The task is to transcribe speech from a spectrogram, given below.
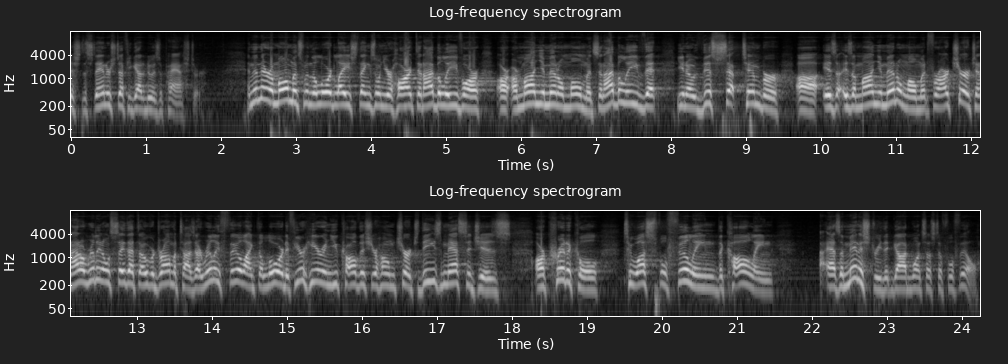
Just the standard stuff you got to do as a pastor. And then there are moments when the Lord lays things on your heart that I believe are, are, are monumental moments. And I believe that, you know, this September uh, is, is a monumental moment for our church. And I don't, really don't say that to over dramatize. I really feel like the Lord, if you're here and you call this your home church, these messages are critical to us fulfilling the calling as a ministry that God wants us to fulfill.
